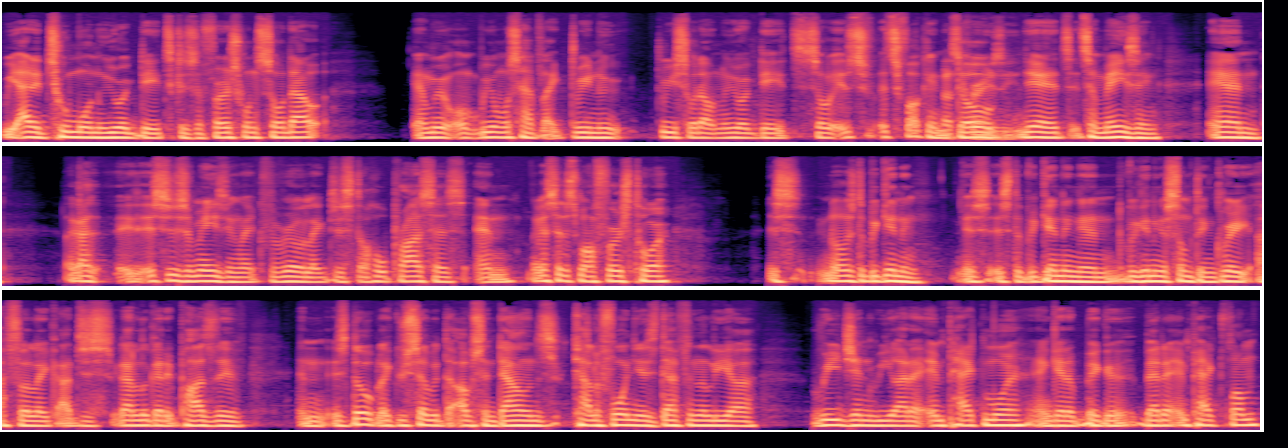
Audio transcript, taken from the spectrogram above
we added two more New York dates because the first one sold out, and we we almost have like three new three sold out New York dates. So it's it's fucking That's dope. crazy. Yeah, it's it's amazing, and like I, it's just amazing. Like for real, like just the whole process. And like I said, it's my first tour. It's you know it's the beginning. It's it's the beginning and the beginning of something great. I feel like I just gotta look at it positive, and it's dope. Like you said, with the ups and downs, California is definitely a region we gotta impact more and get a bigger, better impact from.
